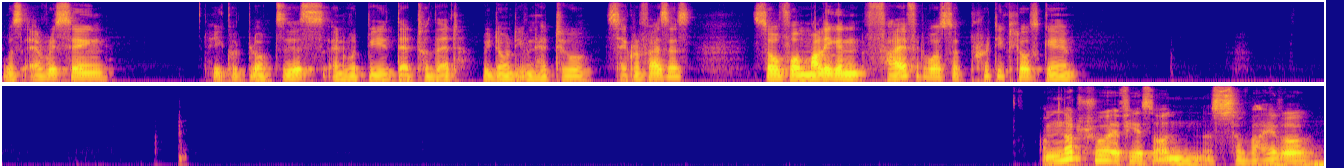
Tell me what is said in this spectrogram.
with everything. He could block this and would be dead to that. We don't even have to sacrifices. So for Mulligan 5, it was a pretty close game. I'm not sure if he is on survival.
